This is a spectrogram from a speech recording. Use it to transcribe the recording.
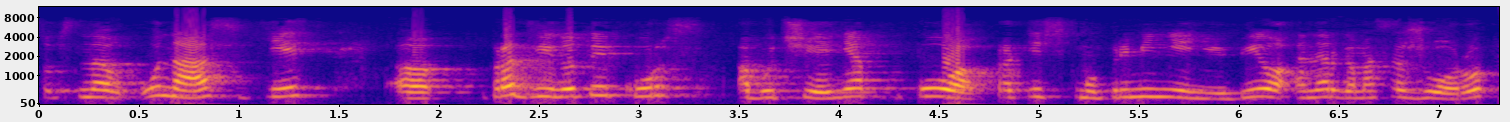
собственно, у нас есть э, продвинутый курс обучения по практическому применению биоэнергомассажеру.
